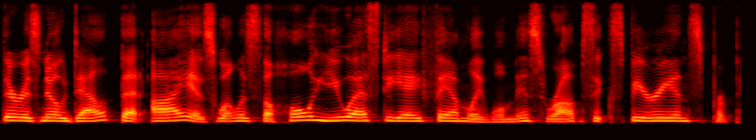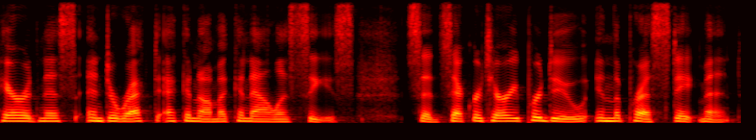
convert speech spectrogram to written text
There is no doubt that I, as well as the whole USDA family, will miss Rob's experience, preparedness, and direct economic analyses, said Secretary Perdue in the press statement.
